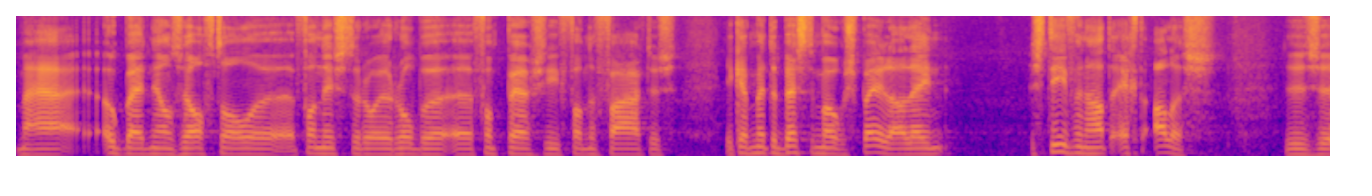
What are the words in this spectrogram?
Maar ook bij het Nederlands elftal, eh, Van Nistelrooy, Robben, eh, Van Persie, Van der Vaart. Dus ik heb met de beste mogen spelen. Alleen Steven had echt alles. Dus, eh,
